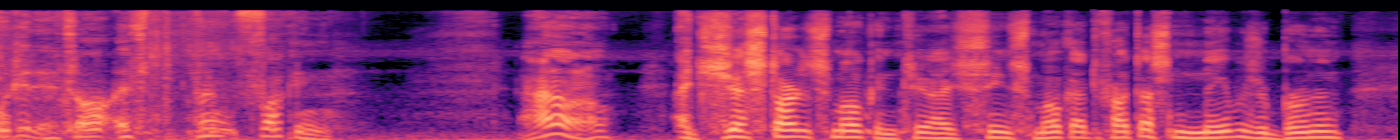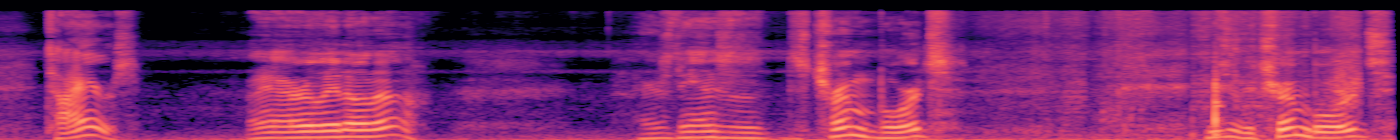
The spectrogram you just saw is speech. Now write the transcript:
Look at it. It's all, it's fucking, I don't know. I just started smoking too. I seen smoke out the front. That's the neighbors are burning tires. I, mean, I really don't know. There's the ends of the trim boards. These are the trim boards.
